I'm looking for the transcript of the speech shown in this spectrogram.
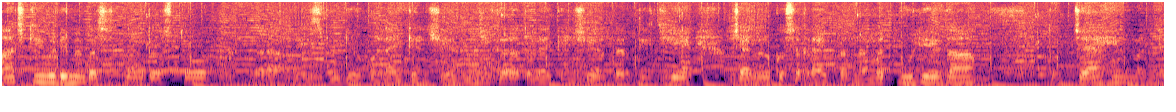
आज की वीडियो में बस इतना ही दोस्तों। अगर आपने इस वीडियो को लाइक एंड शेयर नहीं करा तो लाइक एंड शेयर कर दीजिए। चैनल को सब्सक्राइब करना मत भूलिएगा। तो जय हिंद, वंदे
